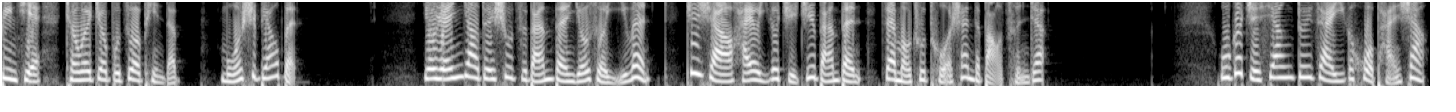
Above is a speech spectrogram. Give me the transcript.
并且成为这部作品的模式标本。有人要对数字版本有所疑问，至少还有一个纸质版本在某处妥善地保存着。五个纸箱堆在一个货盘上，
